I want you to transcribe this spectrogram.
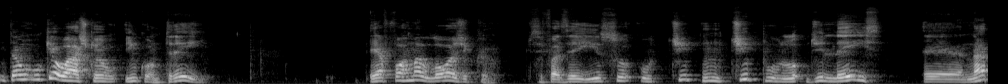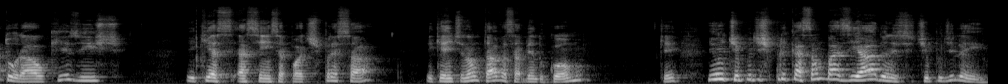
Então, o que eu acho que eu encontrei é a forma lógica de se fazer isso, um tipo de lei é, natural que existe e que a, a ciência pode expressar e que a gente não estava sabendo como, okay? e um tipo de explicação baseado nesse tipo de lei,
